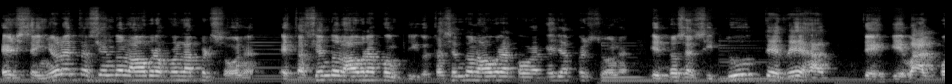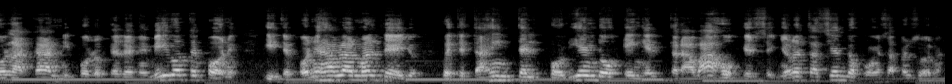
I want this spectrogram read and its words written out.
El Señor está haciendo la obra con la persona, está haciendo la obra contigo, está haciendo la obra con aquella persona. Entonces, si tú te dejas de llevar por la carne y por lo que el enemigo te pone y te pones a hablar mal de ellos, pues te estás interponiendo en el trabajo que el Señor está haciendo con esa persona.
